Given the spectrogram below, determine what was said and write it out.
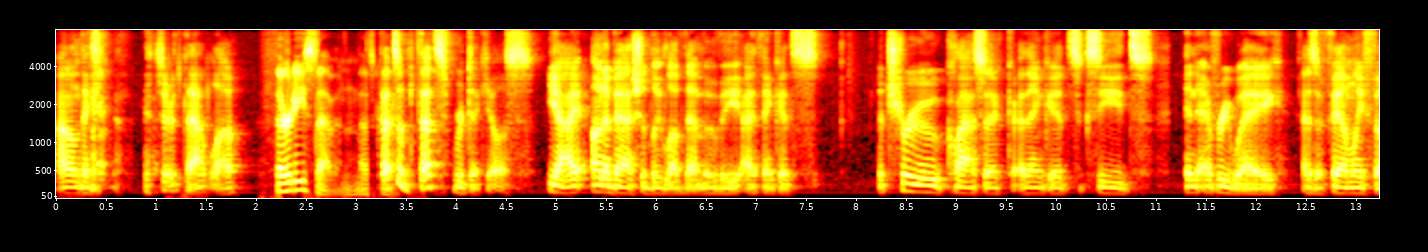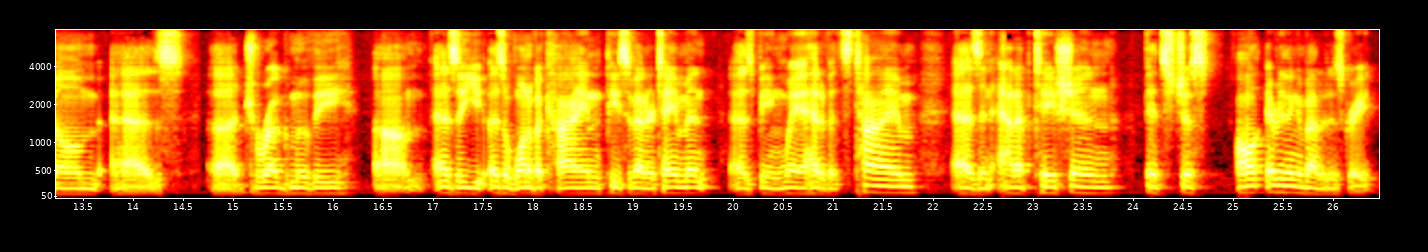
I don't think is that low. Thirty-seven. That's correct. That's a that's ridiculous. Yeah, I unabashedly love that movie. I think it's a true classic. I think it succeeds in every way as a family film, as a drug movie, um, as a as a one of a kind piece of entertainment, as being way ahead of its time, as an adaptation. It's just all everything about it is great.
